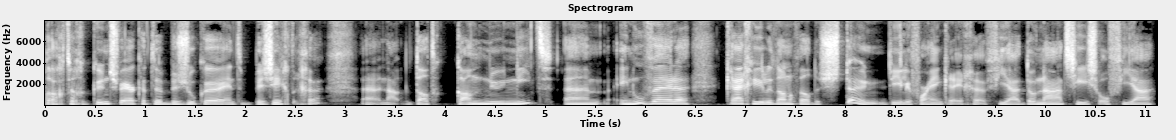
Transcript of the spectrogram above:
prachtige kunstwerken te bezoeken en te bezichtigen. Uh, nou, dat kan nu niet. Um, in hoeverre krijgen jullie dan nog wel de steun die jullie voorheen kregen via donaties of via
